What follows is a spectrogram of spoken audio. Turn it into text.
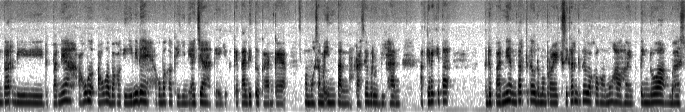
ntar di depannya aku aku nggak bakal kayak gini deh aku bakal kayak gini aja kayak gitu kayak tadi tuh kan kayak ngomong sama Intan rasanya berlebihan. Akhirnya kita ke depannya ntar kita udah memproyeksikan kita bakal ngomong hal-hal yang penting doang bahas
